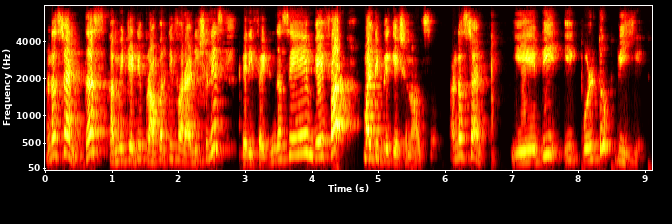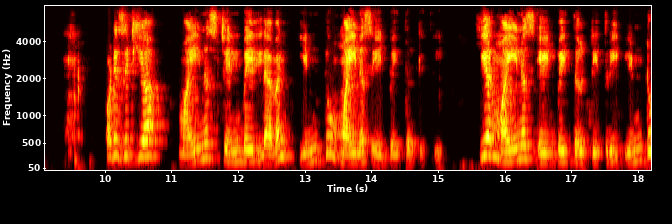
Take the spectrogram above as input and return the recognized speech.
Understand? Thus, commutative property for addition is verified. In the same way for multiplication also. Understand? AB equal to BA. What is it here? Minus 10 by 11 into minus 8 by 33. Here minus 8 by 33 into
